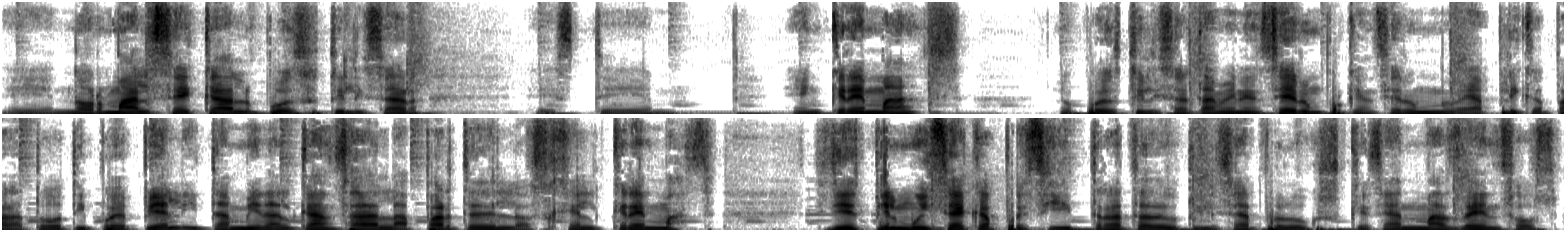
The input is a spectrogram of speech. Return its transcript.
eh, normal seca, lo puedes utilizar este, en cremas. Lo puedes utilizar también en serum porque en serum me aplica para todo tipo de piel y también alcanza la parte de los gel cremas. Si tienes piel muy seca, pues sí, trata de utilizar productos que sean más densos,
